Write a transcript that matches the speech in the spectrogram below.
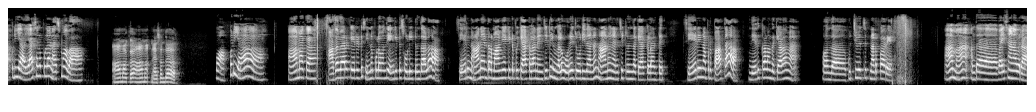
அப்படியா? யாசன புள்ள நஸ்மாவா ஆமாக்கா ஆமா நெசந்தா. ஓ அப்படியா? ஆமாக்கா அத வேற கேட்டுட்டு சின்ன புள்ள வந்து என்கிட்ட சொல்லிட்டு இருந்தாளா? சரி நானே என்ற மாமியா கிட்ட போய் கேட்கலாம்னு நினைச்சிட்டு இவங்க ஒரே ஜோடி தானே நானும் நினைச்சிட்டு இருந்தேன் கேட்கலான்ட்டு. சரின்னு அப்படி பார்த்தா இந்த எதுக்கான அந்த கிழமை? அந்த குச்சி வச்சுட்டு நடப்பாரு. ஆமா அந்த வயசானவரா?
